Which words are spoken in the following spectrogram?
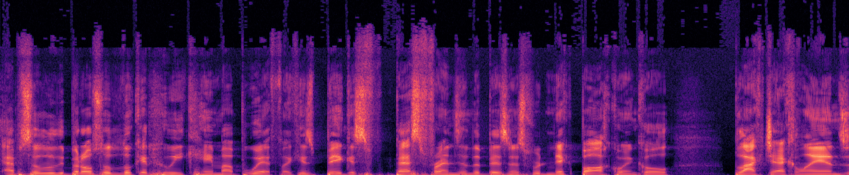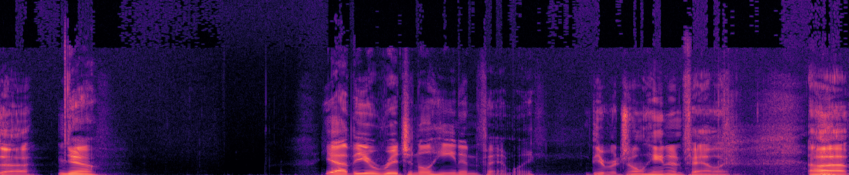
Absolutely, but also look at who he came up with. Like his biggest best friends in the business were Nick Bockwinkel, Blackjack Lanza, yeah. Yeah the original heenan family. The original Heenan family. Uh,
